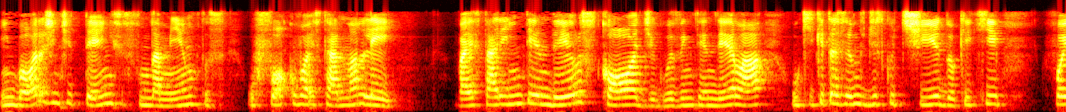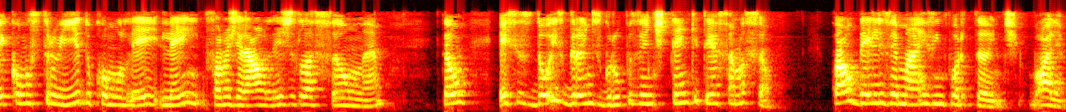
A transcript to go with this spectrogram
embora a gente tenha esses fundamentos, o foco vai estar na lei, vai estar em entender os códigos, entender lá o que está sendo discutido, o que, que foi construído como lei, lei em forma geral, legislação, né? Então, esses dois grandes grupos a gente tem que ter essa noção. Qual deles é mais importante? Olha,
